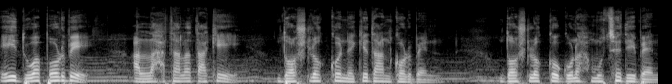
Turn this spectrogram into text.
এই দোয়া পড়বে, আল্লাহ তালা তাকে দশ লক্ষ নেকে দান করবেন, দশ লক্ষ গুনাহ মুছে দিবেন।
